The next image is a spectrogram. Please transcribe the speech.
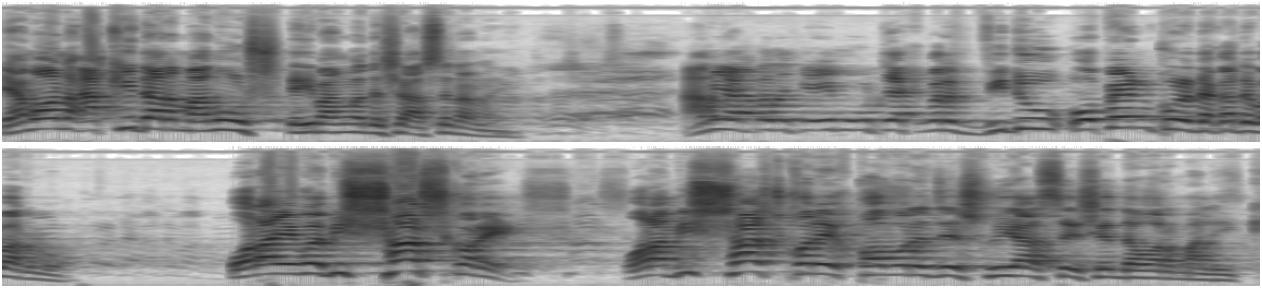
এমন আকিদার মানুষ এই বাংলাদেশে আসে না নাই? আমি আপনাদেরকে এই মুহূর্তে একেবারে ভিডিও ওপেন করে দেখাতে পারব। ওরা এগুলো বিশ্বাস করে। ওরা বিশ্বাস করে কবরে যে শুয়ে আছে, সে দেওয়ার মালিক।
